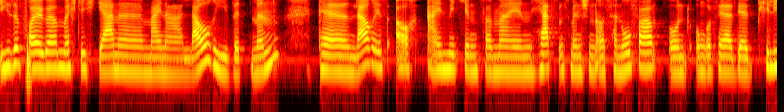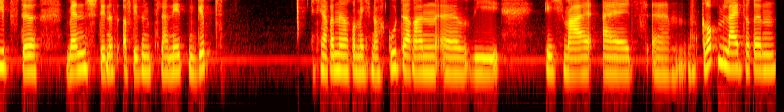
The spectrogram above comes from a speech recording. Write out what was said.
Diese Folge möchte ich gerne meiner Lauri widmen. Äh, Lauri ist auch ein Mädchen von meinen Herzensmenschen aus Hannover und ungefähr der tierliebste Mensch, den es auf diesem Planeten gibt. Ich erinnere mich noch gut daran, äh, wie ich mal als ähm, Gruppenleiterin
